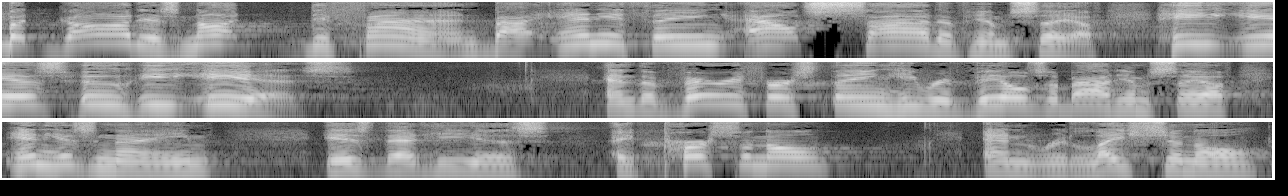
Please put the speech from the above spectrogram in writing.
But God is not defined by anything outside of Himself. He is who He is. And the very first thing he reveals about himself in his name is that he is a personal and relational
